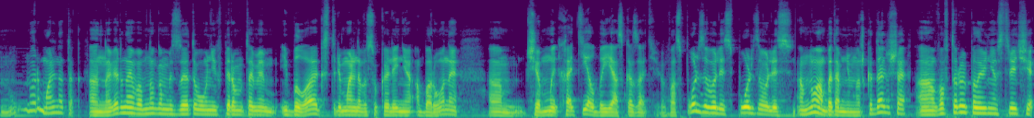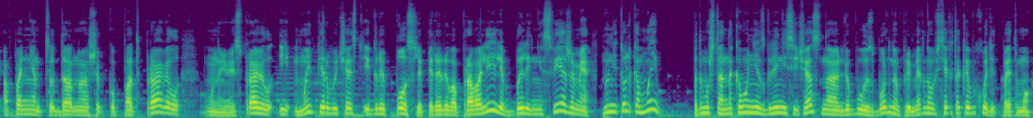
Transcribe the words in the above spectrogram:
Ну, нормально так. А, наверное, во многом из-за этого у них в первом тайме и была экстремально высокая линия обороны, чем мы, хотел бы я сказать, воспользовались, пользовались. Ну, об этом немножко дальше. А, во второй половине встречи оппонент данную ошибку подправил, он ее исправил, и мы первую часть игры после перерыва провалили, были не свежими. Но не только мы, Потому что на кого не взгляни сейчас, на любую сборную, примерно у всех так и выходит. Поэтому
